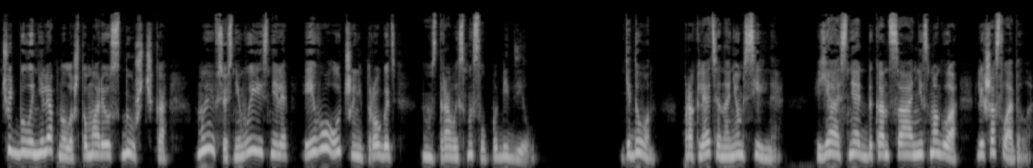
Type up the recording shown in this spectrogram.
Чуть было не ляпнуло, что Мариус душечка, мы все с ним выяснили, и его лучше не трогать, но здравый смысл победил. Гедеон, проклятие на нем сильное. Я снять до конца не смогла, лишь ослабила.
